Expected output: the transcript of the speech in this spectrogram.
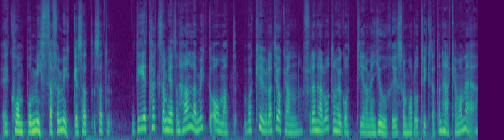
eh, kompromissa för mycket så att, så att det tacksamheten handlar mycket om att vad kul att jag kan, för den här låten har ju gått genom en jury som har då tyckt att den här kan vara med.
